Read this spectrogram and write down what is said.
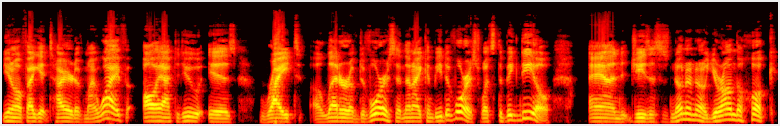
you know, if I get tired of my wife, all I have to do is write a letter of divorce and then I can be divorced. What's the big deal? And Jesus says, no, no, no, you're on the hook.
